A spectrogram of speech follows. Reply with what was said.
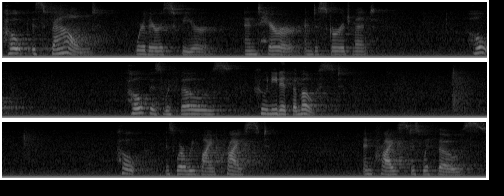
Hope is found where there is fear and terror and discouragement. Hope. Hope is with those who need it the most. Hope is where we find Christ and Christ is with those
